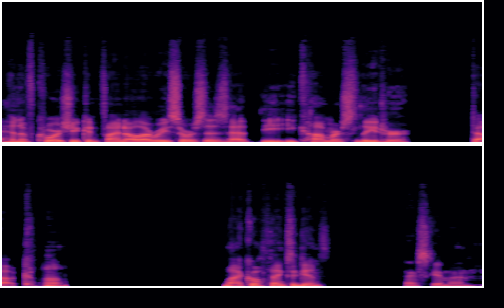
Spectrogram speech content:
And of course, you can find all our resources at the ecommerceleader.com. Michael, thanks again. Thanks again, man.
